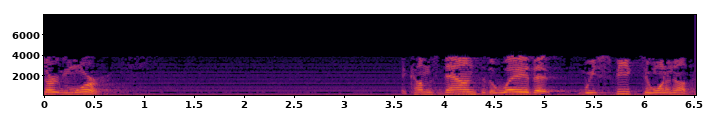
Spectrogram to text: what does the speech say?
certain words. It comes down to the way that we speak to one another.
